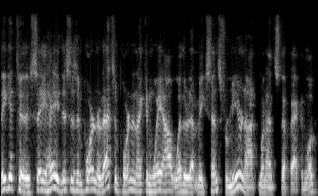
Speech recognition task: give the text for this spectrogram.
They get to say, hey, this is important or that's important. And I can weigh out whether that makes sense for me or not when I step back and look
